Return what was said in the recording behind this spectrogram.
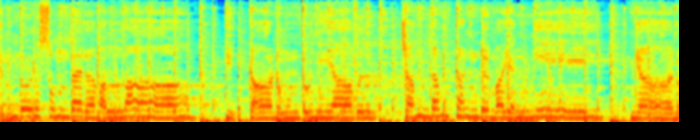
എന്തൊരു സുന്ദരമല്ല ഇക്കാണും ദുനിയാവ് ചന്തം കണ്ട് മയങ്ങി ഞാനോടി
